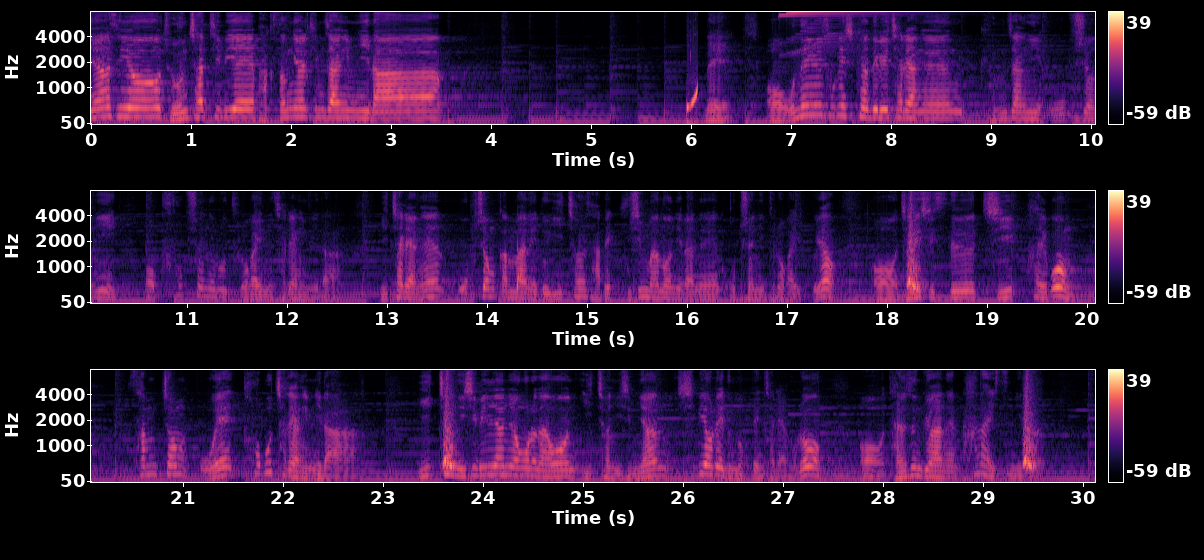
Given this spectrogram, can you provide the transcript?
안녕하세요. 좋은 차TV의 박성열 팀장입니다. 네, 어, 오늘 소개시켜드릴 차량은 굉장히 옵션이 어, 풀옵션으로 들어가 있는 차량입니다. 이 차량은 옵션 값만 해도 2,490만 원이라는 옵션이 들어가 있고요. 어, 제네시스 G80 3.5의 터보 차량입니다. 2021년형으로 나온 2020년 12월에 등록된 차량으로 어, 단순 교환은 하나 있습니다.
